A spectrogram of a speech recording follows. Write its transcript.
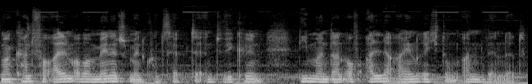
Man kann vor allem aber Managementkonzepte entwickeln, die man dann auf alle Einrichtungen anwendet.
